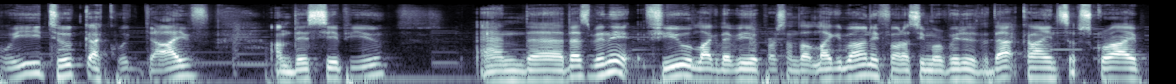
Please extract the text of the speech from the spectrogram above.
we took a quick dive on this CPU. And uh, that's been it. If you like the video, press on that like button. If you want to see more videos of that kind, subscribe.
